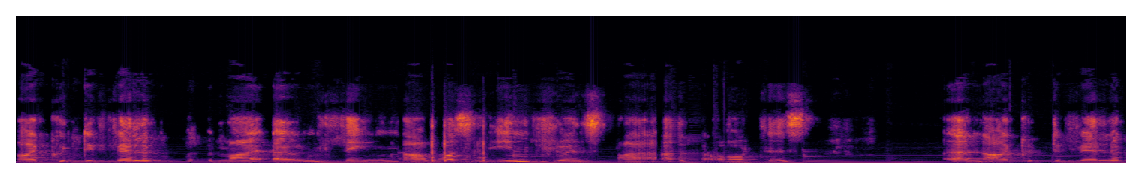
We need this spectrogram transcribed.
I could develop my own thing. I wasn't influenced by other artists, and I could develop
